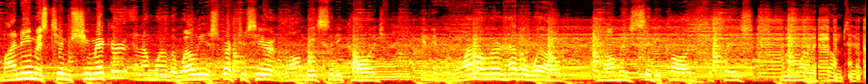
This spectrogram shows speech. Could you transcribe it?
my name is Tim Shoemaker and I'm one of the welding instructors here at Long Beach City College. And if you want to learn how to weld, Long Beach City College is the place you want to come to.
